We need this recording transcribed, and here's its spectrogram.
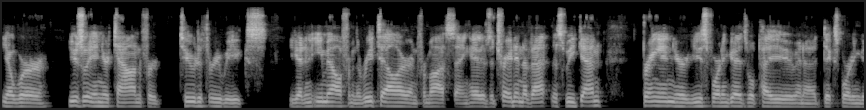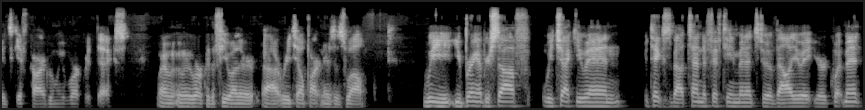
you know we're usually in your town for two to three weeks. You get an email from the retailer and from us saying, "Hey, there's a trade-in event this weekend. Bring in your used sporting goods. We'll pay you in a Dick's Sporting Goods gift card when we work with Dick's." when we work with a few other uh, retail partners as well. We you bring up your stuff, we check you in. It takes us about 10 to 15 minutes to evaluate your equipment.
